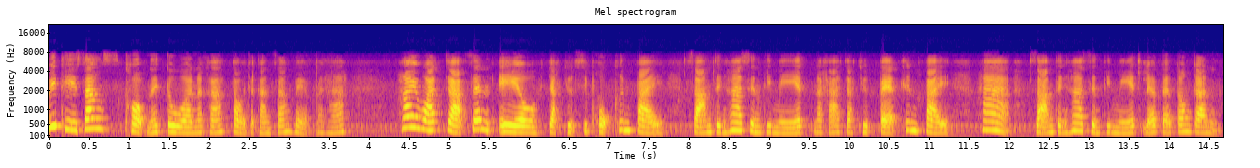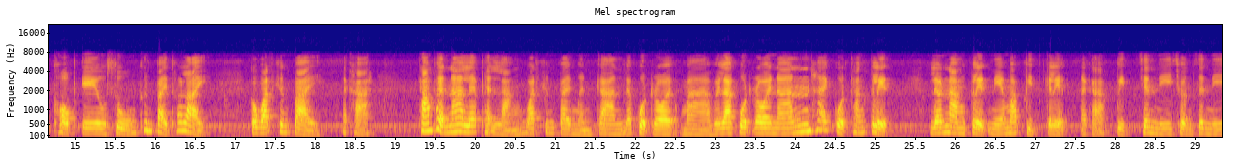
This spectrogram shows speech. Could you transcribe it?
วิธีสร้างขอบในตัวนะคะ ต่อจากการสร้างแบบนะคะ ให้วัดจากเส้นเอวจากจุด 16 ขึ้นไป 3-5เซนติเมตรนะคะ จากจุด 8 ขึ้นไป 5 3-5เซนติเมตรแล้วแต่ต้องการขอบเอวสูงขึ้นไปเท่าไหร่ ก็วัดขึ้นไปนะคะ ทั้งแผ่นหน้าและแผ่นหลังวัดขึ้นไปเหมือนกัน แล้วกดรอยออกมา เวลากดรอยนั้นให้กดทั้งเกล็ด แล้วนำเกล็ดนี้มาปิดเกล็ดนะคะ ปิดเช่นนี้ชนเส้นนี้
